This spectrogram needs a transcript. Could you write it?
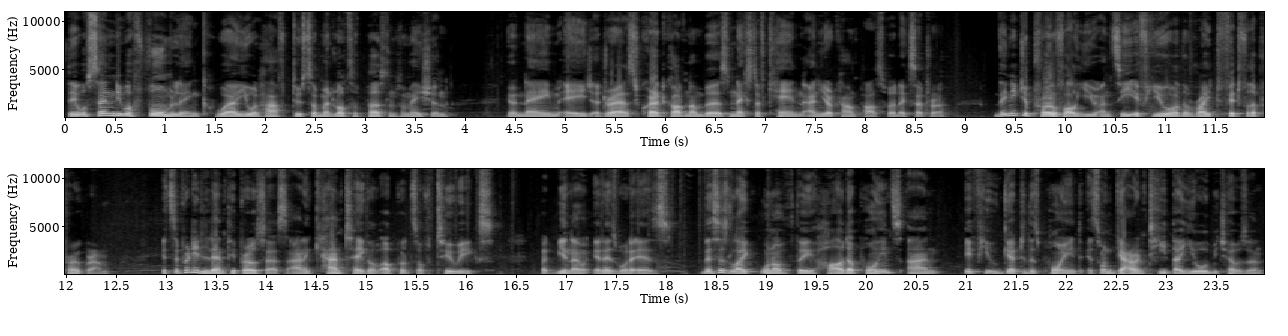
They will send you a form link where you will have to submit lots of personal information. Your name, age, address, credit card numbers, next of kin, and your account password, etc. They need to profile you and see if you are the right fit for the program. It's a pretty lengthy process and it can take up upwards of two weeks. But you know, it is what it is. This is like one of the harder points and if you get to this point, it's not guaranteed that you will be chosen.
